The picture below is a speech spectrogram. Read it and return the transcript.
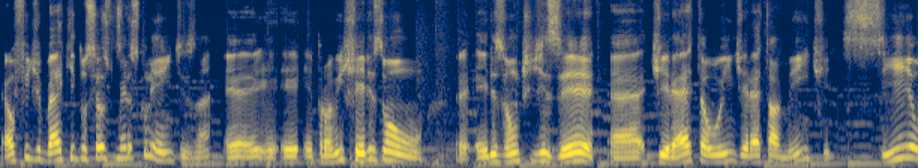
é o feedback dos seus primeiros clientes, né? E, e, e provavelmente eles vão eles vão te dizer é, direta ou indiretamente se o,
